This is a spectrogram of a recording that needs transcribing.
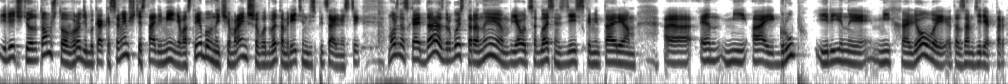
и речь идет о том, что вроде бы как SMM-щики стали менее востребованы, чем раньше вот в этом рейтинге специальностей. Можно сказать, да, с другой стороны, я вот согласен здесь с комментарием э, NMI Group, Ирины Михалевой, это замдиректор,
